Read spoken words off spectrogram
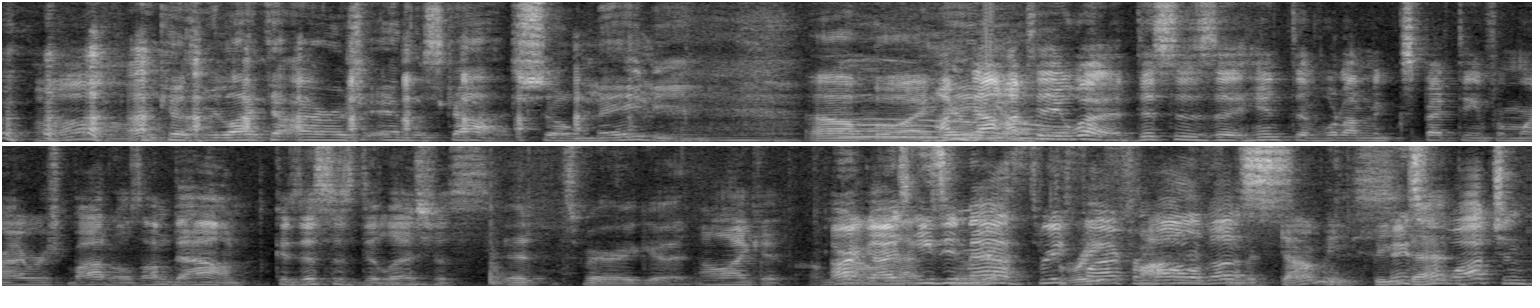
Oh. because we like the Irish and the Scotch. So maybe Oh boy, I'm down. I'll tell you what. If this is a hint of what I'm expecting from our Irish bottles, I'm down because this is delicious. It's very good. I like it. I'm all right, guys. with. Easy math. go. Three, Three five from all of from us. the dummies. Beat Thanks that. for watching.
